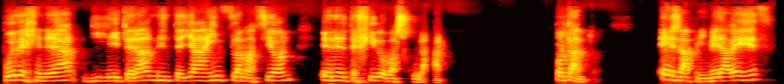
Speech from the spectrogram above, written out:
puede generar literalmente ya inflamación en el tejido vascular. Por tanto, es la primera vez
